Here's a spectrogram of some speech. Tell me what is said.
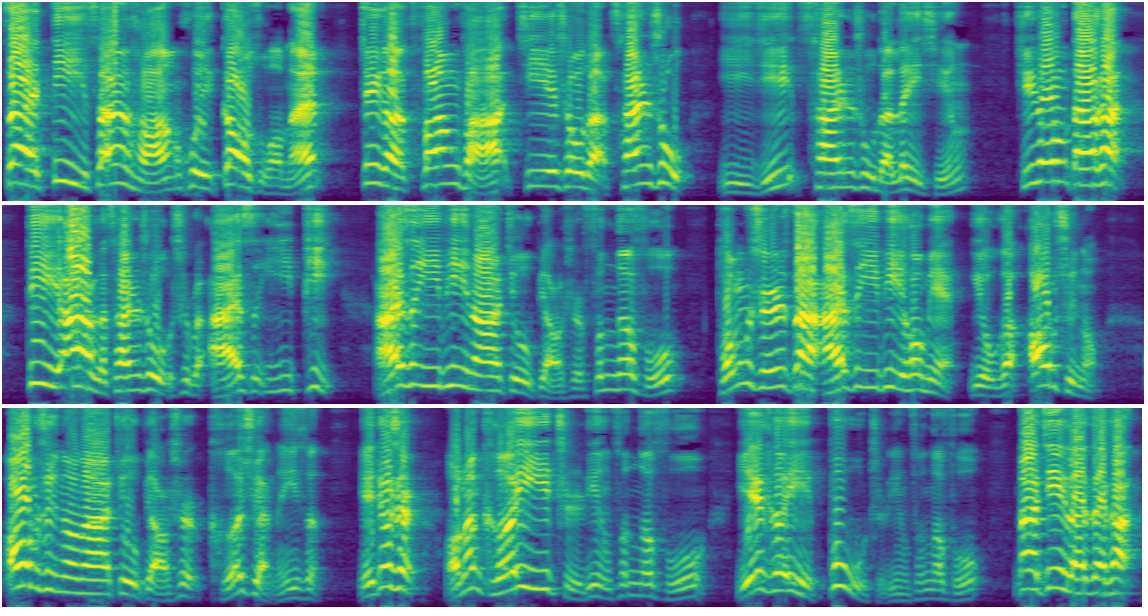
在第三行会告诉我们这个方法接收的参数以及参数的类型。其中大家看第二个参数是不是 SEP？SEP 呢就表示分割符。同时，在 SEP 后面有个 optional，optional 呢就表示可选的意思，也就是我们可以指定分割符，也可以不指定分割符。那接下来再看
